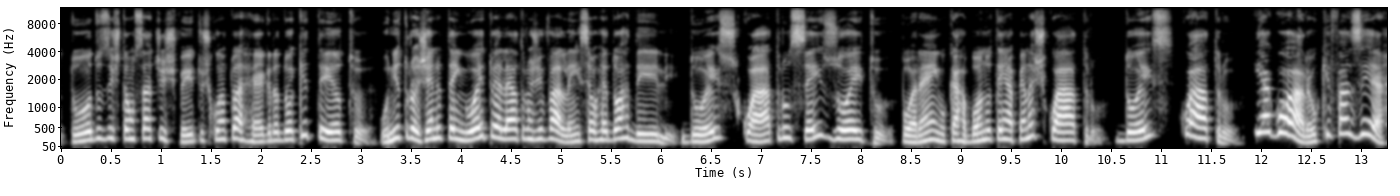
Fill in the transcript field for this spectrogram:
todos estão satisfeitos quanto à regra do octeto. O nitrogênio tem 8 elétrons de valência ao redor dele. 2, 4, 6, 8. Porém, o carbono tem apenas 4. 2, 4. E agora, o que fazer?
